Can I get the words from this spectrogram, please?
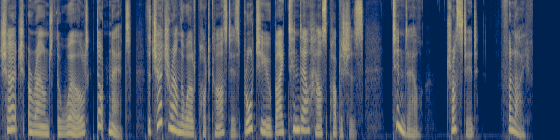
churcharoundtheworld.net. The Church Around the World podcast is brought to you by Tyndale House Publishers. Tyndale, trusted for life.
